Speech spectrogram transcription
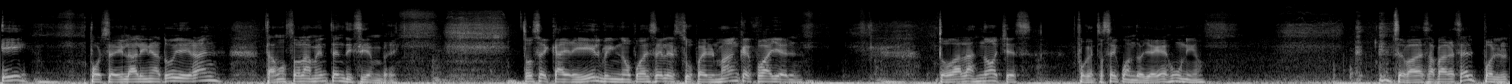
Y por seguir la línea tuya, Irán, estamos solamente en diciembre. Entonces Kyrie Irving no puede ser el Superman que fue ayer. Todas las noches, porque entonces cuando llegue junio, se va a desaparecer por,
